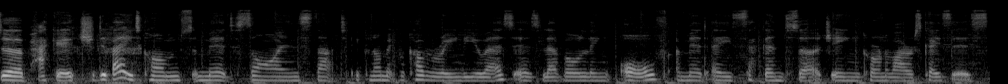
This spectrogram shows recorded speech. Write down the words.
the package debate comes amid signs that economic recovery in the US is leveling off amid a second surge in coronavirus cases.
